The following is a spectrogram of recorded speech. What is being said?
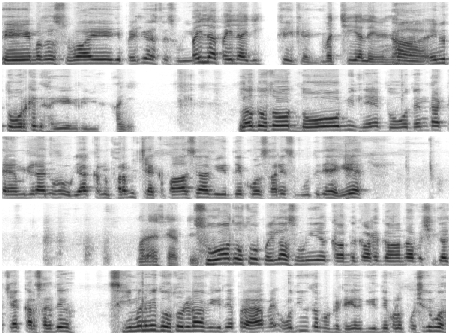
ਤੇ ਮਤਲਬ ਸਵੇਰ ਇਹ ਜੀ ਪਹਿਲੇ ਵਾਸਤੇ ਸੁਣੀ? ਪਹਿਲਾ ਪਹਿਲਾ ਜੀ। ਠੀਕ ਹੈ ਜੀ। ਬੱਚੀ ਵਾਲੇ। ਹਾਂ ਇਹਨੂੰ ਤੋੜ ਕੇ ਦਿਖਾਈਏ ਜੀ ਹਾਂਜੀ। ਲਓ ਦੋਸਤੋ 2 ਮਹੀਨੇ 2 ਦਿਨ ਦਾ ਟਾਈਮ ਜਿਹੜਾ ਇਹਨੂੰ ਹੋ ਗਿਆ। ਕਨਫਰਮ ਚੈੱਕ ਪਾਸ ਆ ਵੀਰ ਦੇ ਕੋਲ ਸਾਰੇ ਸਬੂਤ ਇਹਦੇ ਹੈਗੇ ਆ। ਮੜਾ ਸਾਈਡ ਤੇ। ਸੂਆ ਦੋਸਤੋ ਪਹਿਲਾਂ ਸੁਣੀ ਆ ਕੱਦ ਕਾਠ ਗਾਂ ਦਾ ਵਸ਼ੀ ਦਾ ਚੈੱਕ ਕਰ ਸਕਦੇ ਹੋ? ਸੀਮਨ ਵੀ ਦੋਸਤੋ ਜਿਹੜਾ ਵੀਰ ਦੇ ਭਰਾ ਮੈਂ ਉਹਦੀ ਵੀ ਤੁਹਾਨੂੰ ਡਿਟੇਲ ਵੀਰ ਦੇ ਕੋਲੋਂ ਪੁੱਛ ਦੂੰਗਾ।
